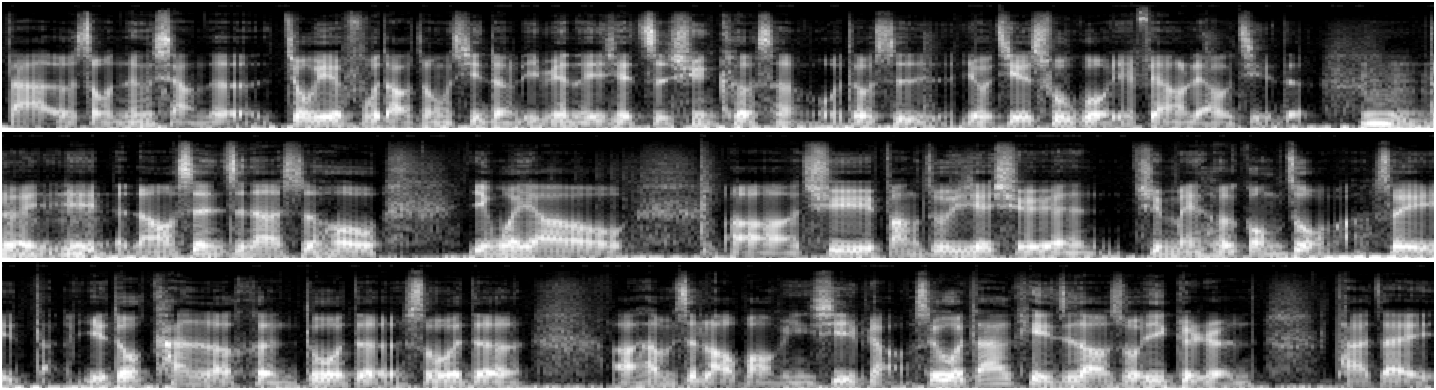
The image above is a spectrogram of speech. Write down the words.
大家耳熟能详的就业辅导中心的里面的一些职训课程，我都是有接触过，也非常了解的。嗯，对，也然后甚至那时候因为要呃去帮助一些学员去美合工作嘛，所以也都看了很多的所谓的啊，他们是劳保明细表，所以我大家可以知道说一个人他在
